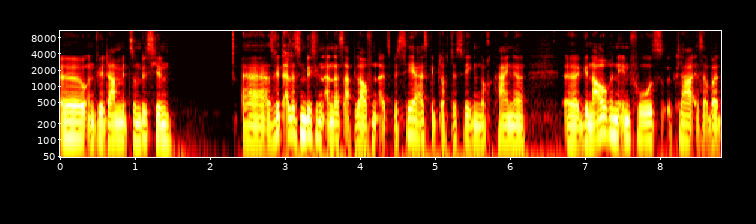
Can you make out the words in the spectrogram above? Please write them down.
Äh, und wir damit so ein bisschen, äh, es wird alles ein bisschen anders ablaufen als bisher. Es gibt auch deswegen noch keine genaueren Infos. Klar ist aber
